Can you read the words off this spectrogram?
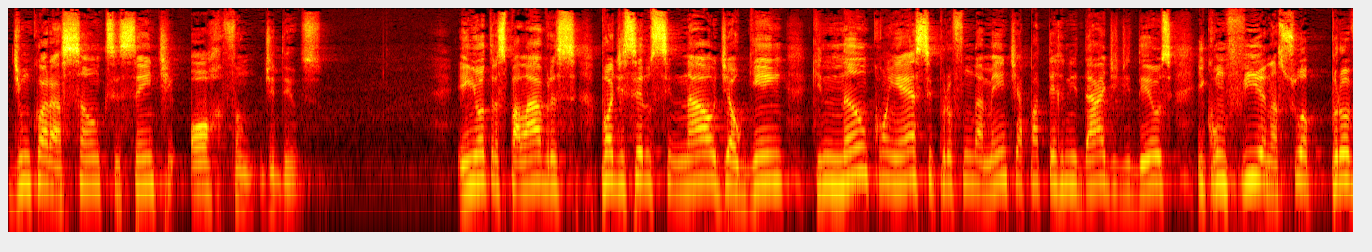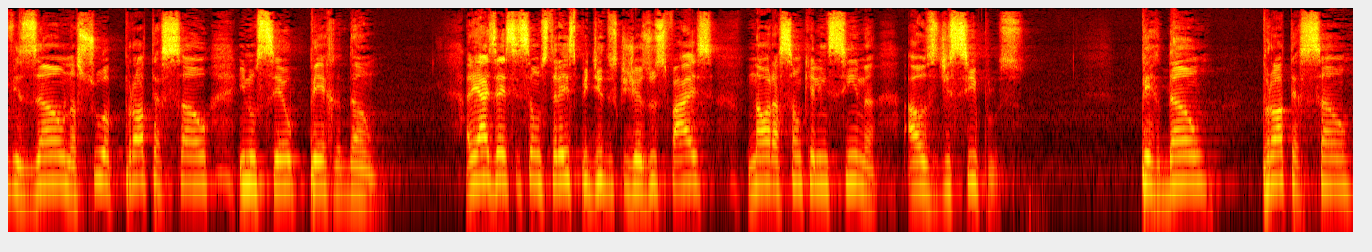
de um coração que se sente órfão de Deus. Em outras palavras, pode ser o sinal de alguém que não conhece profundamente a paternidade de Deus e confia na sua provisão, na sua proteção e no seu perdão. Aliás, esses são os três pedidos que Jesus faz na oração que ele ensina aos discípulos: perdão, proteção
